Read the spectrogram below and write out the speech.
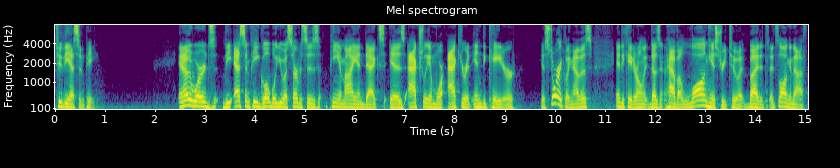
to the S&P. In other words, the S&P Global US Services PMI index is actually a more accurate indicator historically. Now this indicator only doesn't have a long history to it, but it's, it's long enough.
